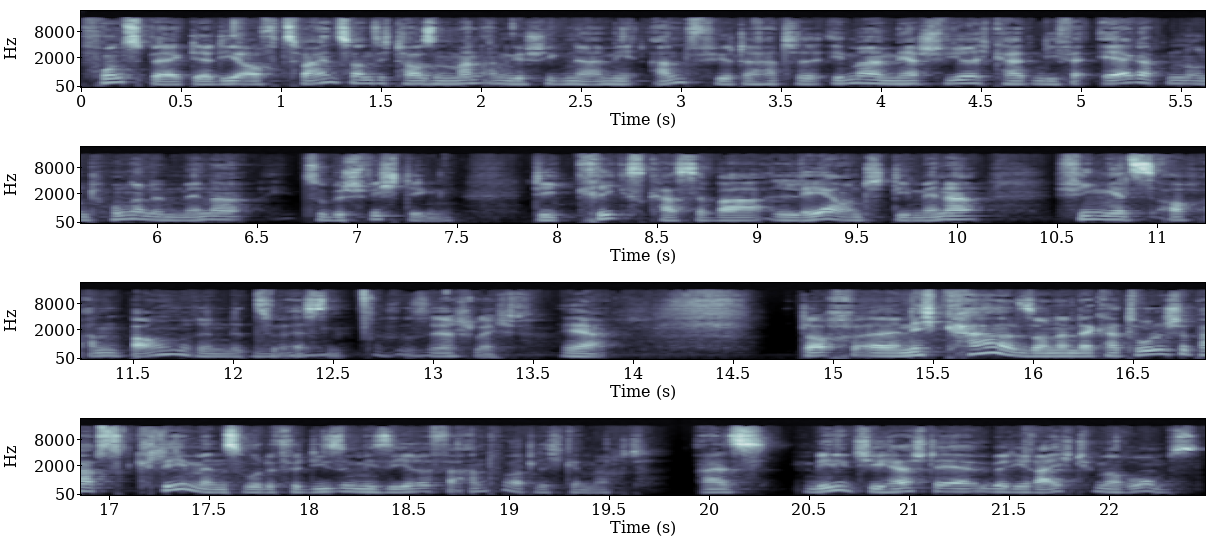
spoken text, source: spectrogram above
Frunsberg, der die auf 22.000 Mann angestiegene Armee anführte, hatte immer mehr Schwierigkeiten, die verärgerten und hungernden Männer zu beschwichtigen. Die Kriegskasse war leer und die Männer fingen jetzt auch an, Baumrinde zu essen. Das ist sehr schlecht. Ja. Doch äh, nicht Karl, sondern der katholische Papst Clemens wurde für diese Misere verantwortlich gemacht. Als Medici herrschte er über die Reichtümer Roms.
